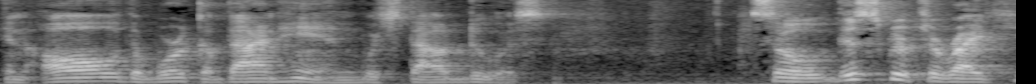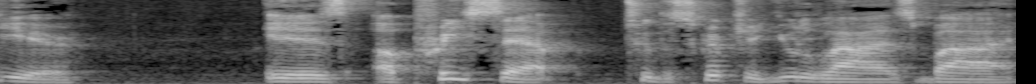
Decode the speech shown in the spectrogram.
in all the work of thine hand which thou doest. So this scripture right here is a precept to the scripture utilized by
